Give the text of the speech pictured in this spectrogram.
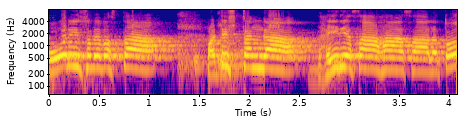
పోలీసు వ్యవస్థ పటిష్టంగా ధైర్య సాహసాలతో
